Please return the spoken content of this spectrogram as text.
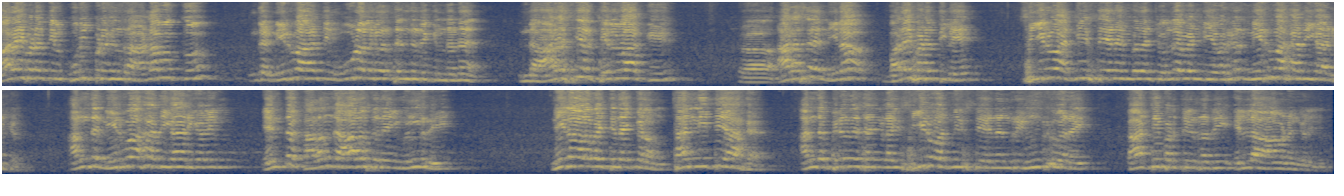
வரைபடத்தில் குறிப்பிடுகின்ற அளவுக்கு இந்த நிர்வாகத்தின் ஊழல்கள் சென்றிருக்கின்றன. இந்த அரசியல் செல்வாக்கு அரச நில வரைபடத்திலே சீரோ அட்மினிஸ்ட்ரேஷன் என்பதை சொல்ல வேண்டியவர்கள் நிர்வாக அதிகாரிகள். அந்த நிர்வாக அதிகாரிகளின் எந்த கலந்த ஆலோசனையும் இன்றி நில அளவை திணைக்களம் தன்னிச்சையாக அந்த பிரதேசங்களை சீரோ அட்மினிஸ்ட்ரேஷன் என்று இன்று வரை காட்சிப்படுத்துகின்றது எல்லா ஆவணங்களிலும்.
